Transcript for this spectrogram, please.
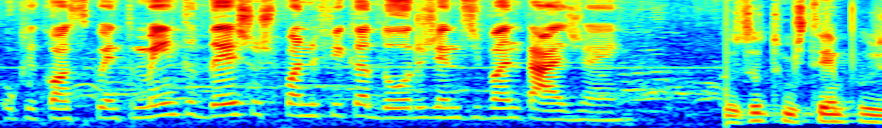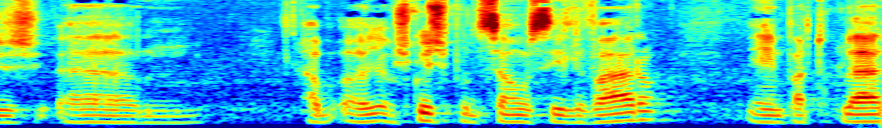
o que consequentemente deixa os panificadores em desvantagem. Nos últimos tempos, os custos de produção se elevaram, em particular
